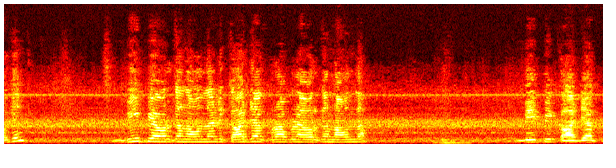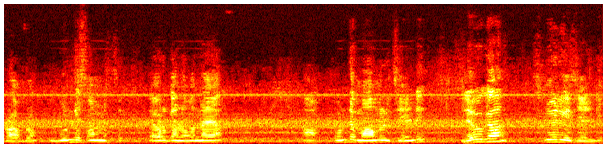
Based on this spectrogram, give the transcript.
ఓకే? బీపీ ఎవరికైనా ఉందండి? కార్డియాక్ ప్రాబ్లం ఎవరికైనా ఉందా? బీపీ కార్డియాక్ ప్రాబ్లం గుండె సమస్య ఎవరికైనా ఉన్నాయా? ఉంటే మామూలు చేయండి. లేవుగా స్పీడ్గా చేయండి.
